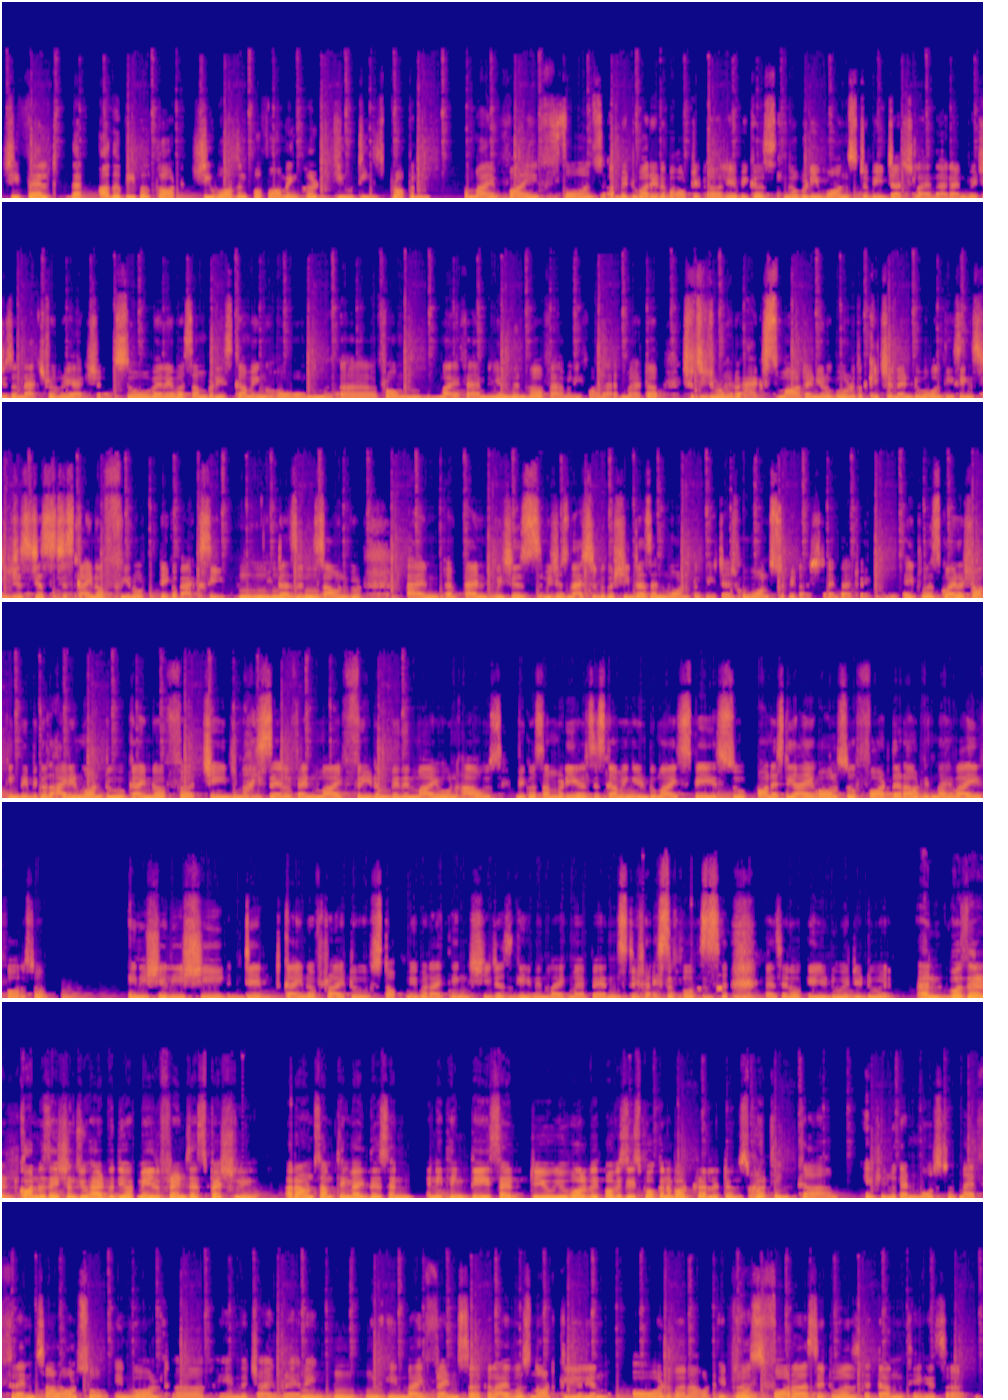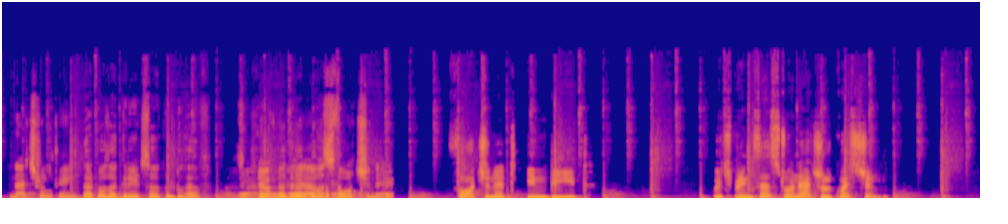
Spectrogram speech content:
She felt that other people thought she wasn't performing her duties properly my wife was a bit worried about it earlier because nobody wants to be judged like that, and which is a natural reaction. So whenever somebody is coming home uh, from my family, even her family for that matter, she says, "You don't have to act smart and you know go into the kitchen and do all these things. You just just just kind of you know take a back seat. Mm-hmm. It doesn't mm-hmm. sound good, and um, and which is which is natural because she doesn't want to be judged. Who wants to be judged like that way? It was quite a shocking thing because I didn't want to kind of uh, change myself and my freedom within my own house because somebody else is coming into my space. So honestly, I also fought that out with my wife also. Initially, she did kind of try to stop me, but I think she just gave in like my parents did, I suppose, and said, okay, you do it, you do it. And was there conversations you had with your male friends, especially around something like this and anything they said to you you've always obviously spoken about relatives but i think uh, if you look at most of my friends are also involved uh, in the child rearing. Mm-hmm. in my friend circle i was not clearly an odd one out. It right. was for us it was a done thing. It's a natural thing. That was a great circle to have. Yeah, yeah i was fortunate. Fortunate indeed. Which brings us to a natural question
